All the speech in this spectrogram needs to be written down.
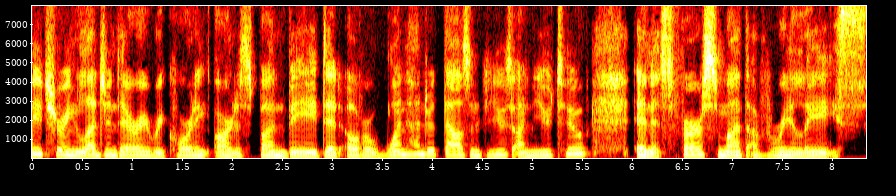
featuring legendary recording artist Bun B, did over 100,000 views on YouTube in its first month of release.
